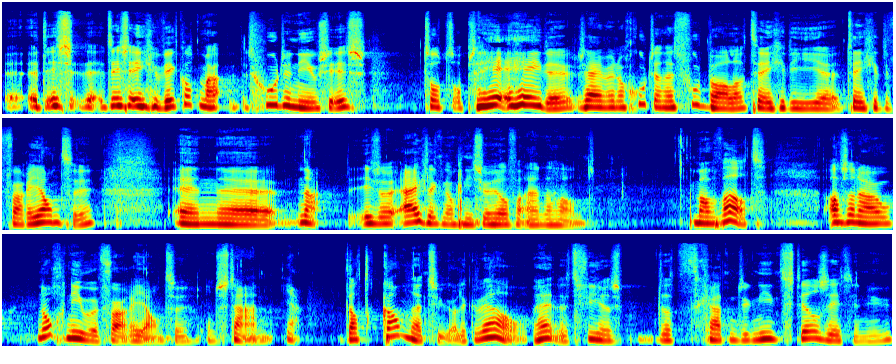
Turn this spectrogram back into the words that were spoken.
eh, het is, het is ingewikkeld, maar het goede nieuws is, tot op heden zijn we nog goed aan het voetballen tegen, die, uh, tegen de varianten. En uh, nou, is er eigenlijk nog niet zo heel veel aan de hand. Maar wat als er nou nog nieuwe varianten ontstaan? Ja, dat kan natuurlijk wel. Hè. Het virus dat gaat natuurlijk niet stilzitten nu.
